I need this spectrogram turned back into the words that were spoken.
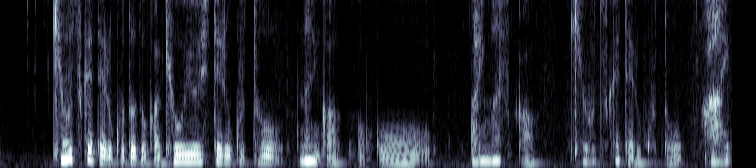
う気をつけてることとか共有してること何かこうありますか？気をつけてること？はい。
